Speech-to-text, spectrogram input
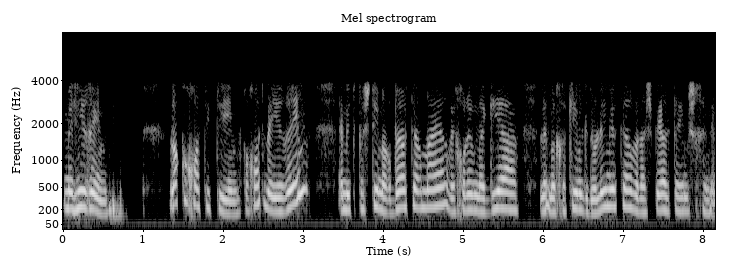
מהירים, לא כוחות איטיים, כוחות מהירים, הם מתפשטים הרבה יותר מהר ויכולים להגיע למרחקים גדולים יותר ולהשפיע על תאים שכנים.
